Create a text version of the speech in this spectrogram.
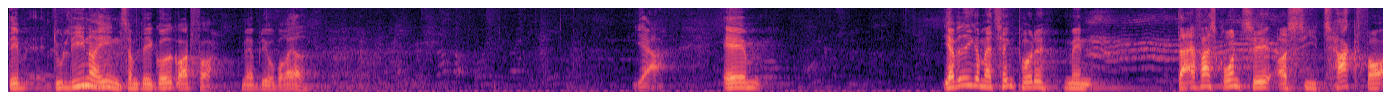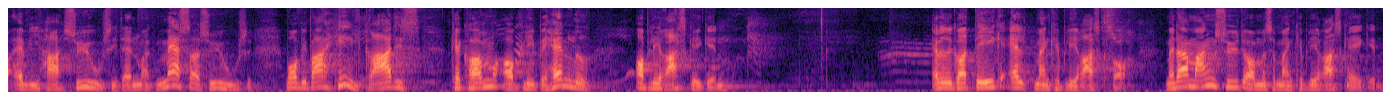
Det, du ligner en, som det er gået godt for med at blive opereret. Ja. Øhm, jeg ved ikke, om jeg har tænkt på det, men der er faktisk grund til at sige tak for, at vi har sygehus i Danmark. Masser af sygehuse, hvor vi bare helt gratis kan komme og blive behandlet og blive raske igen. Jeg ved godt, det er ikke alt, man kan blive rask for. Men der er mange sygdomme, som man kan blive rask af igen.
